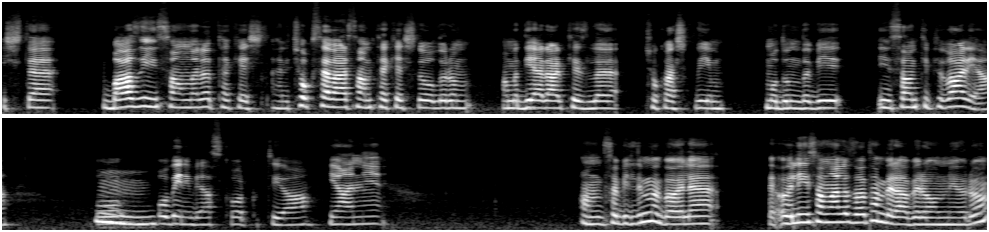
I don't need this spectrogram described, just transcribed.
işte bazı insanlara tek eş hani çok seversem tek eşli olurum ama diğer herkesle çok aşklıyım modunda bir insan tipi var ya. O, hmm. o beni biraz korkutuyor. Yani anlatabildim mi böyle e, öyle insanlarla zaten beraber olmuyorum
